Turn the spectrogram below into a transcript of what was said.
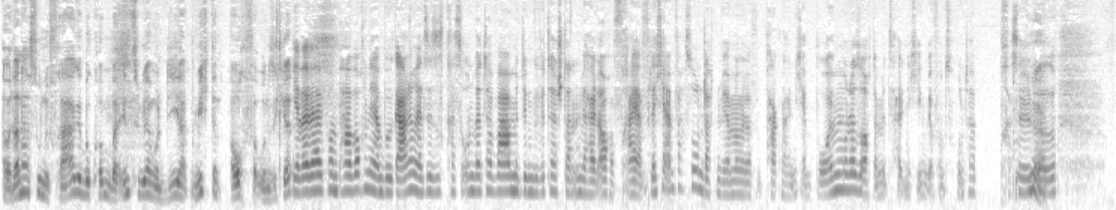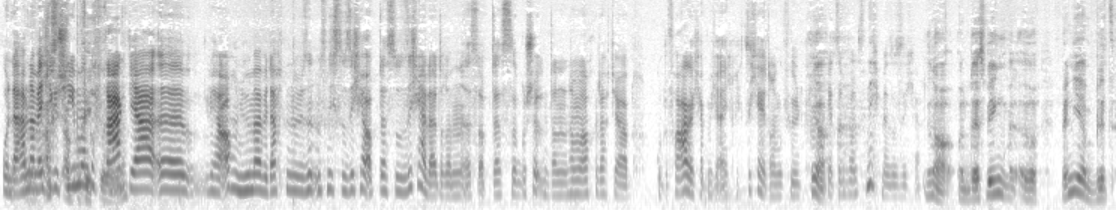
Aber dann hast du eine Frage bekommen bei Instagram und die hat mich dann auch verunsichert. Ja, weil wir halt vor ein paar Wochen ja in Bulgarien, als dieses krasse Unwetter war, mit dem Gewitter standen wir halt auch auf freier Fläche einfach so und dachten, wir haben immer gedacht, wir parken halt nicht an Bäumen oder so, auch damit es halt nicht irgendwie auf uns runterprasselt Ja. oder so. Und da haben dann Oder welche geschrieben und gefragt, ja, äh, wir haben auch einen Hümer, wir dachten, wir sind uns nicht so sicher, ob das so sicher da drin ist, ob das so geschützt Und dann haben wir auch gedacht, ja, gute Frage, ich habe mich eigentlich recht sicher hier drin gefühlt. Ja. Jetzt sind wir uns nicht mehr so sicher. Genau. Und deswegen, also, wenn ihr Blitz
